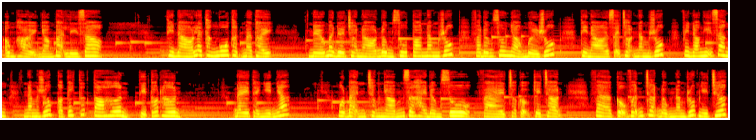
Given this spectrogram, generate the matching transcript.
ông hỏi nhóm bạn lý do. Thì nó là thằng ngu thật mà thầy. Nếu mà đưa cho nó đồng xu to 5 rúp và đồng xu nhỏ 10 rúp thì nó sẽ chọn 5 rúp vì nó nghĩ rằng 5 rúp có kích thước to hơn thì tốt hơn. Đây thầy nhìn nhé. Một bạn trong nhóm giơ hai đồng xu và cho cậu kia chọn, và cậu vẫn chọn đồng 5 rúp như trước.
